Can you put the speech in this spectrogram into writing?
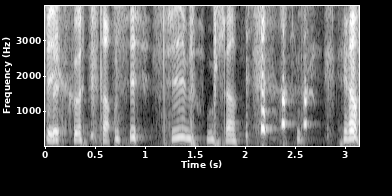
Fy sjutton. Fy bubblan. ja,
